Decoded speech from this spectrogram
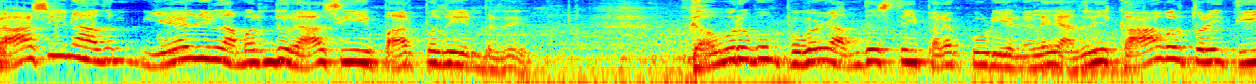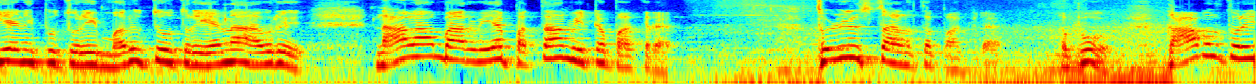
ராசிநாதன் ஏழில் அமர்ந்து ராசியை பார்ப்பது என்பது கௌரவம் புகழ் அந்தஸ்தை பெறக்கூடிய நிலை. அதுலேயும் காவல்துறை தீயணைப்புத்துறை மருத்துவத்துறை ஏன்னா அவர் நாலாம் பார்வையாக பத்தாம் வீட்டை பார்க்குறார். தொழில் ஸ்தானத்தை பார்க்குறார். அப்போது காவல்துறை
